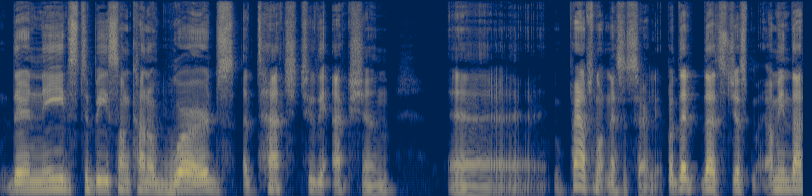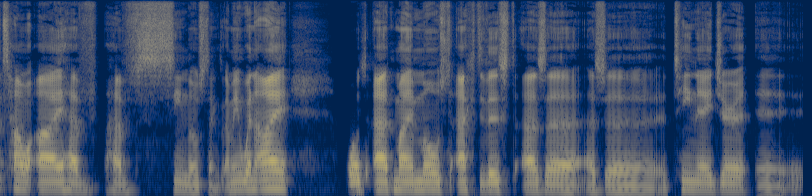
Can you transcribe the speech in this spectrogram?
there needs to be some kind of words attached to the action uh, perhaps not necessarily but that that's just i mean that's how i have have seen those things. I mean when i was at my most activist as a as a teenager uh, in,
